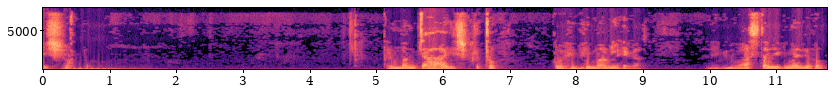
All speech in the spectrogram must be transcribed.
ईश्वर। फिर मन चाह ईश्वर तो कोई भी मान लेगा। लेकिन वास्तविक में जो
